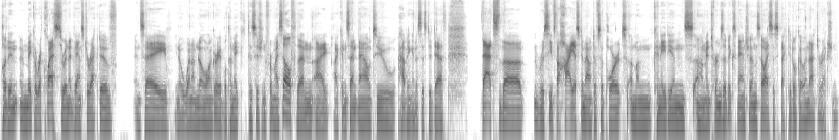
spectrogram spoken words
put in and make a request through an advance directive and say, you know, when I'm no longer able to make a decision for myself, then I, I consent now to having an assisted death. That's the receives the highest amount of support among Canadians um, in terms of expansion. So I suspect it'll go in that direction.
